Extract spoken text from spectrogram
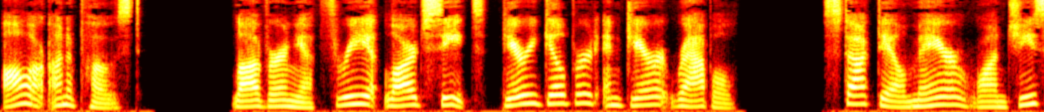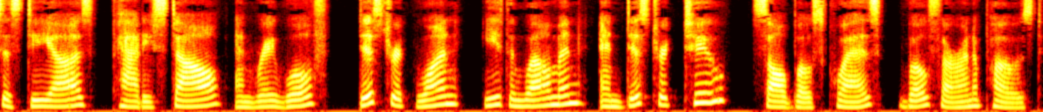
all are unopposed. La Vernia, three at large seats, Gary Gilbert and Garrett Rabel. Stockdale Mayor Juan Jesus Diaz, Patty Stahl, and Ray Wolf, District 1, Ethan Wellman, and District 2, Saul Bosquez, both are unopposed.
